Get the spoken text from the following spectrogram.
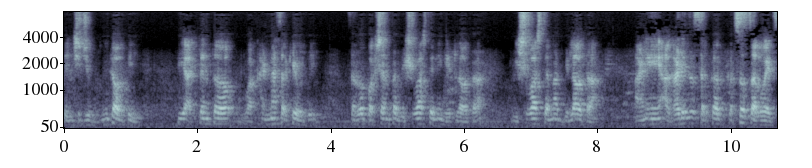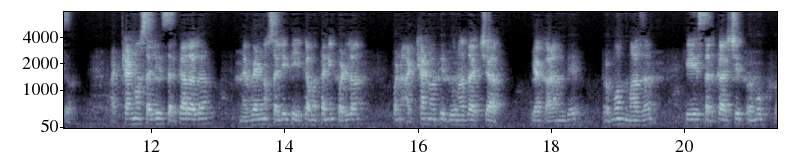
त्यांची जी भूमिका होती ती अत्यंत वाखाणण्यासारखी होती. सर्व पक्षांचा विश्वास त्यांनी घेतला होता. विश्वास त्यांना दिला होता. आणि आघाडीचं सरकार कसं चालवायचं? अठ्ठ्याण्णव साली सरकार आलं. नव्याण्णव साली ते एका मताने पडलं. पण अठ्ठ्याण्णव ते दोन हजार चार या काळामध्ये प्रमोद महाजन हे सरकारचे प्रमुख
